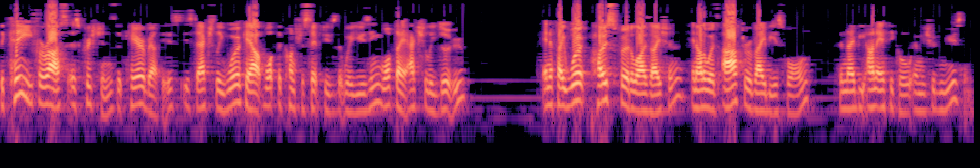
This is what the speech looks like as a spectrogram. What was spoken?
The key for us as Christians that care about this is to actually work out what the contraceptives that we're using, what they actually do, and if they work post-fertilization, in other words, after a baby is formed, then they'd be unethical and we shouldn't use them.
